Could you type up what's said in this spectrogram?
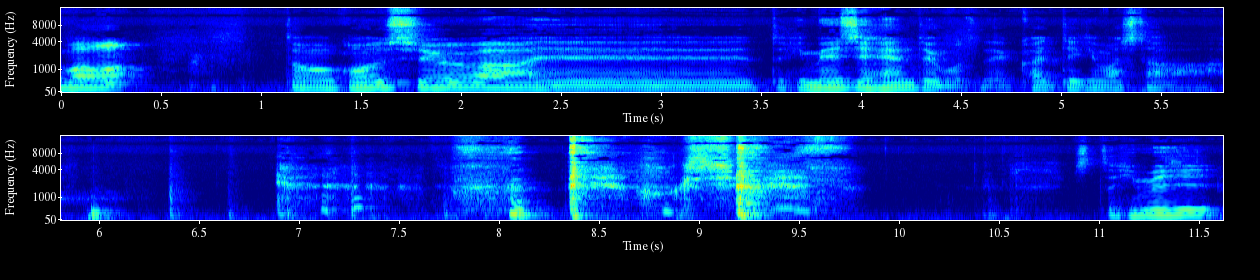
こんばんは。と今週は、えー、と姫路編ということで帰ってきました。拍 手ちょっと姫路、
